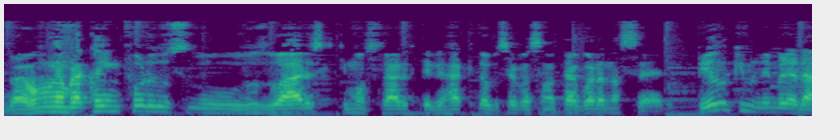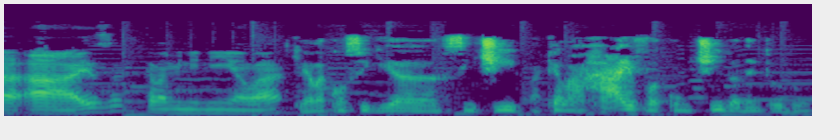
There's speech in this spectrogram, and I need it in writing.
Agora vamos lembrar quem foram os, os usuários que mostraram que teve hack da observação até agora na série. Pelo que me lembro era a Aiza, aquela menininha lá, Que ela conseguia sentir aquela raiva contida dentro do,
